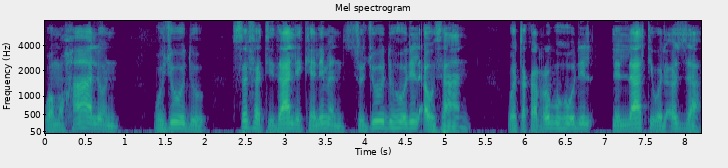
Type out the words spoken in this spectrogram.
ومحال وجود صفة ذلك لمن سجوده للأوثان وتقربه للات والعزى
